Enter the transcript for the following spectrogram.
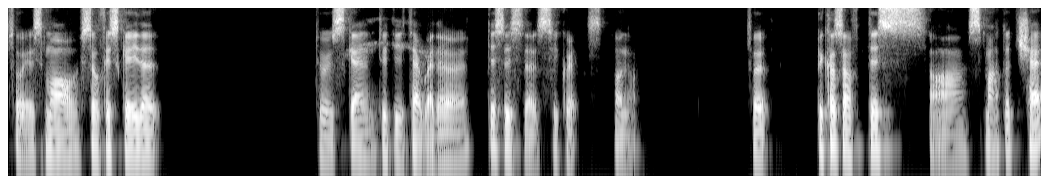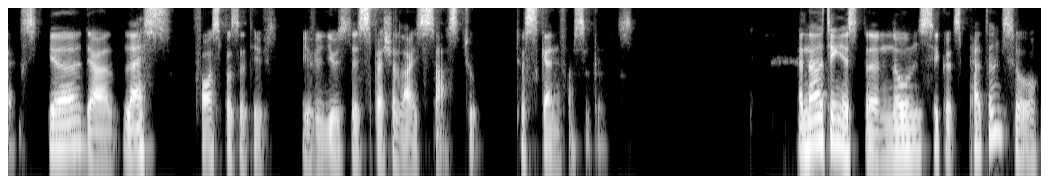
So it's more sophisticated to scan to detect whether this is a secret or not. So because of this uh, smarter checks here, there are less false positives if you use this specialized SaaS tool to scan for secrets. Another thing is the known secrets pattern. So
